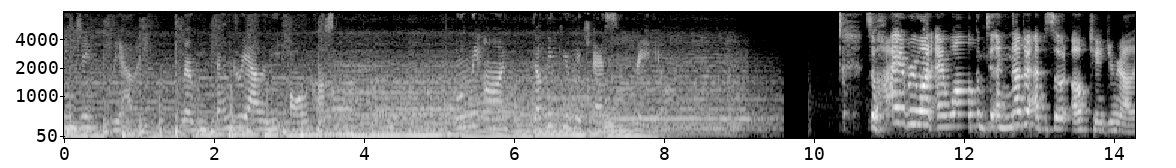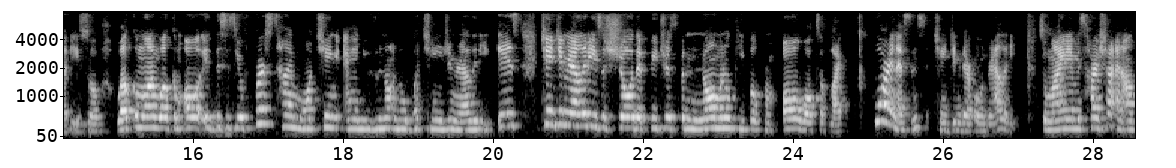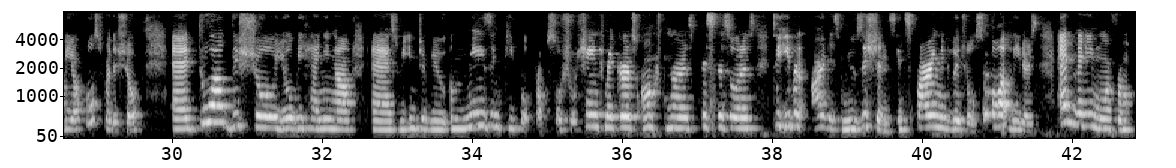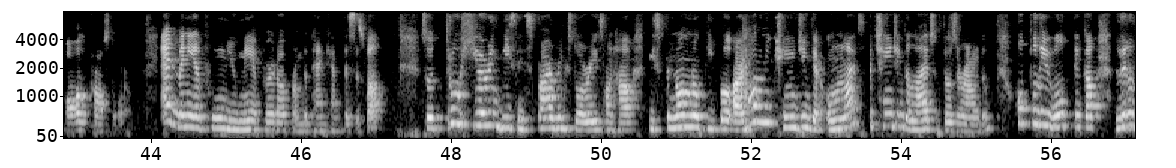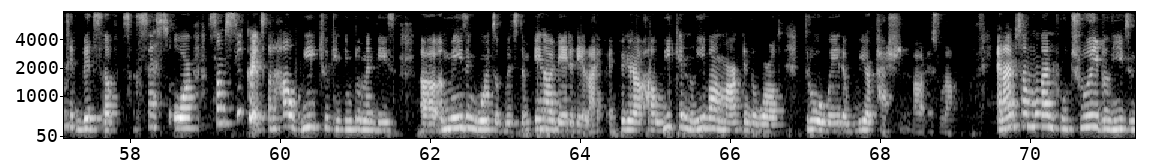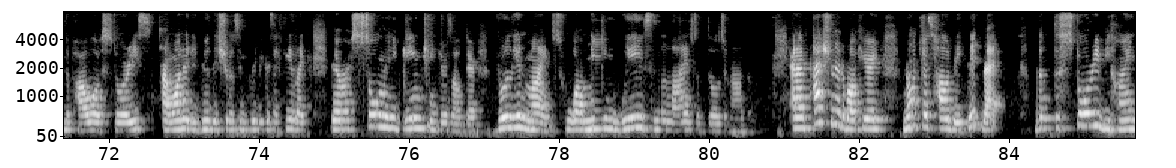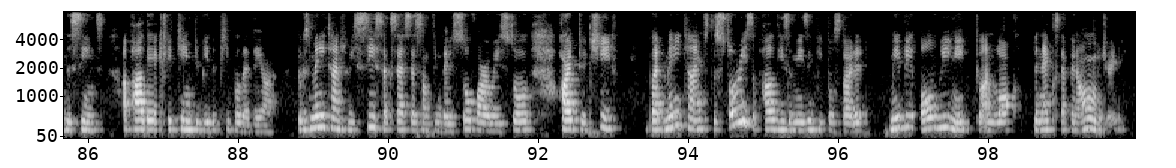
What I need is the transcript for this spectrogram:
Changing Reality, where we bend reality all across the world. Only on WQHS Radio. So, hi everyone, and welcome to another episode of Changing Reality. So, welcome on, welcome all. If this is your first time watching and you do not know what Changing Reality is, Changing Reality is a show that features phenomenal people from all walks of life who are in essence changing their own reality. So my name is Harsha and I'll be your host for the show. And throughout this show, you'll be hanging out as we interview amazing people from social change makers, entrepreneurs, business owners, to even artists, musicians, inspiring individuals, thought leaders, and many more from all across the world and many of whom you may have heard of from the Penn campus as well. So, through hearing these inspiring stories on how these phenomenal people are not only changing their own lives, but changing the lives of those around them, hopefully, we'll pick up little tidbits of success or some secrets on how we too can implement these uh, amazing words of wisdom in our day to day life and figure out how we can leave our mark in the world through a way that we are passionate about as well. And I'm someone who truly believes in the power of stories. I wanted to do this show simply because I feel like there are so many game changers out there, brilliant minds who are making waves in the lives of those around them. And I'm passionate about hearing not just how they did that, but the story behind the scenes of how they actually came to be the people that they are. Because many times we see success as something that is so far away, so hard to achieve. But many times the stories of how these amazing people started may be all we need to unlock the next step in our own journey.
